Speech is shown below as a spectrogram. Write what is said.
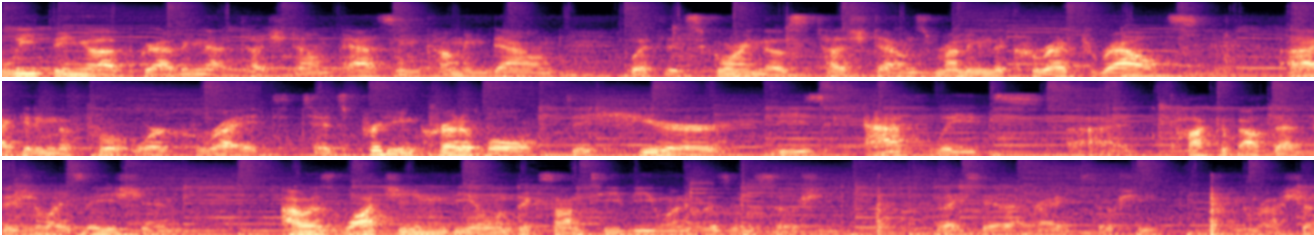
leaping up, grabbing that touchdown pass and coming down with it, scoring those touchdowns, running the correct routes, uh, getting the footwork right. It's pretty incredible to hear these athletes uh, talk about that visualization. I was watching the Olympics on TV when it was in Sochi. Did I say that right? Sochi in Russia.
